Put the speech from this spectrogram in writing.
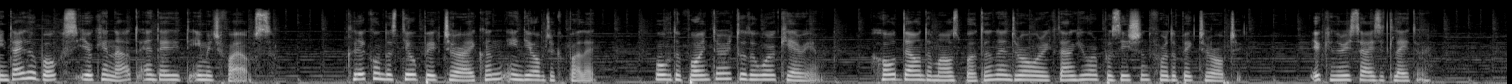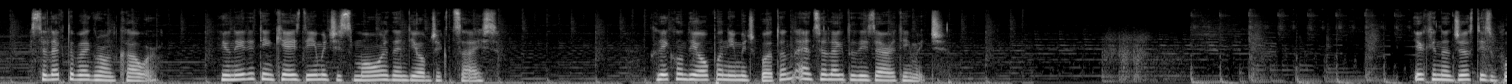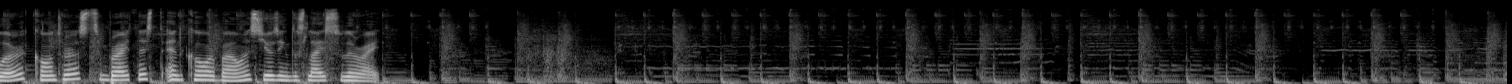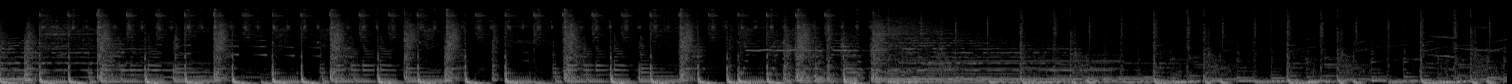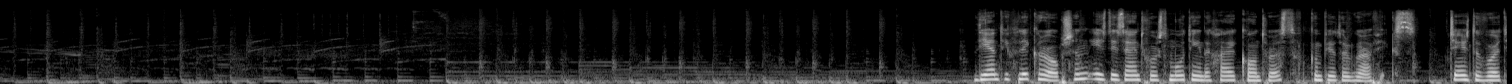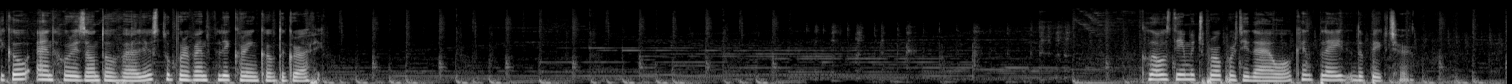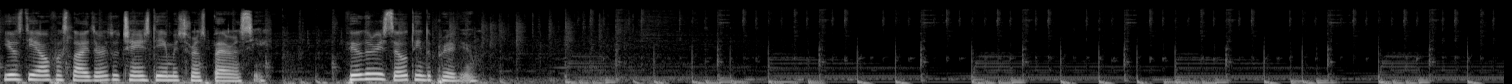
In TitleBox, you can add and edit image files. Click on the still picture icon in the object palette. Move the pointer to the work area. Hold down the mouse button and draw a rectangular position for the picture object. You can resize it later. Select the background color. You need it in case the image is smaller than the object size. Click on the Open Image button and select the desired image. You can adjust its blur, contrast, brightness and color balance using the slides to the right. The anti-flicker option is designed for smoothing the high contrast of computer graphics. Change the vertical and horizontal values to prevent flickering of the graphic. Close the image property dialog and play the picture. Use the alpha slider to change the image transparency. View the result in the preview.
